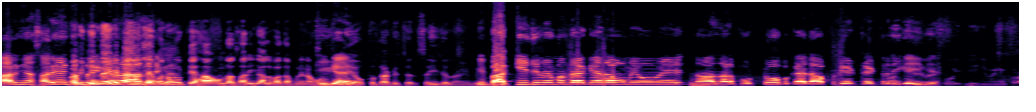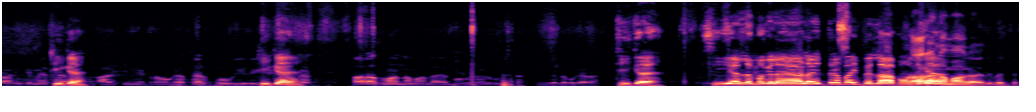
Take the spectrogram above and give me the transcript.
ਸਾਰੀਆਂ ਸਾਰੀਆਂ ਜਿੰਨੇ ਕੰਪਨੀਆਂ ਕਿ ਦਾ ਟਾਈਮ ਦੀ ਆਪਾਂ ਨੂੰ ਕਿਹਾ ਹੁੰਦਾ ਸਾਰੀ ਗੱਲਬਾਤ ਆਪਣੇ ਨਾਲ ਹੋਈ ਹੁੰਦੀ ਆ ਉੱਥੋਂ ਤੱਕ ਸਹੀ ਚੱਲਾਂਗੇ ਵੀ ਬਾਕੀ ਜਿਵੇਂ ਬੰਦਾ ਕਹਿੰਦਾ ਉਵੇਂ ਉਵੇਂ ਨਾਲ ਨਾਲ ਫੋਟੋ ਬਕਾਇਦਾ ਅਪਡੇਟ ਟਰੈਕਟਰ ਦੀ ਗਈ ਵੀ ਹੈ। ਕੋਈ ਚੀਜ਼ ਵੀ ਨਹੀਂ ਪੁਰਾਣੀ ਕਿਵੇਂ ਠੀਕ ਹੈ। ਅਲਟਰਨੇਟਰ ਹੋ ਗਿਆ ਸੈਲਫ ਹੋ ਗਈ ਠੀਕ ਹੈ। ਸਾਰਾ ਸਮਾਨ ਨਵਾਂ ਲਾਇਆ ਮੋਗਲੈਲ ਵਗੈਰਾ ਸੀਐਲ ਵਗੈਰਾ। ਠੀਕ ਹੈ। ਸੀਐਲ ਮਗਲੈਲ ਇੱਧਰ ਬਾਈ ਬਿੱਲਾ ਪਹੁੰਚ ਸਾਰਾ ਗਿਆ। ਨਵਾਂ ਗਾ ਇਹਦੇ ਵਿੱਚ।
